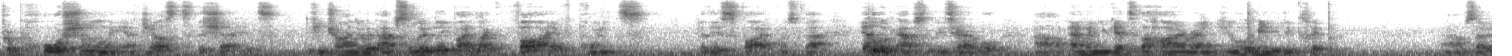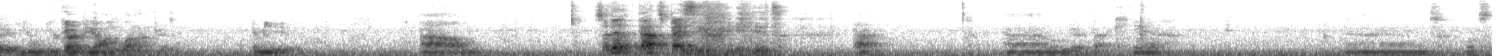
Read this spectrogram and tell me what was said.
proportionally adjust the shades. If you try and do it absolutely by like five points for this, five points for that, it'll look absolutely terrible. Um, and when you get to the higher range, you'll immediately clip. Um, so you, you go beyond 100 immediately. Um, so that, that's basically it. All right. Uh, we'll go back here. And what's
